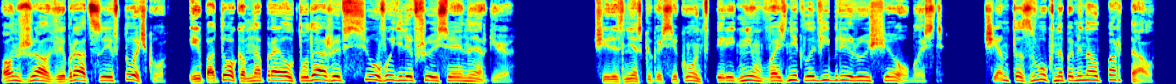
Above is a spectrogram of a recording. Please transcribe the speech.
он сжал вибрации в точку и потоком направил туда же всю выделившуюся энергию. Через несколько секунд перед ним возникла вибрирующая область. Чем-то звук напоминал портал,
